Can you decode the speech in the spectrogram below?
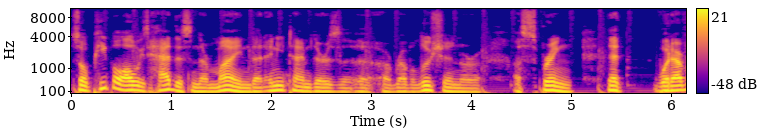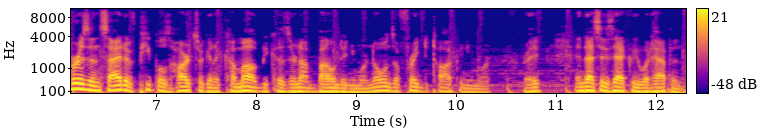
So people always had this in their mind that anytime there's a, a revolution or a spring, that whatever is inside of people's hearts are going to come out because they're not bound anymore. No one's afraid to talk anymore, right? And that's exactly what happened.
